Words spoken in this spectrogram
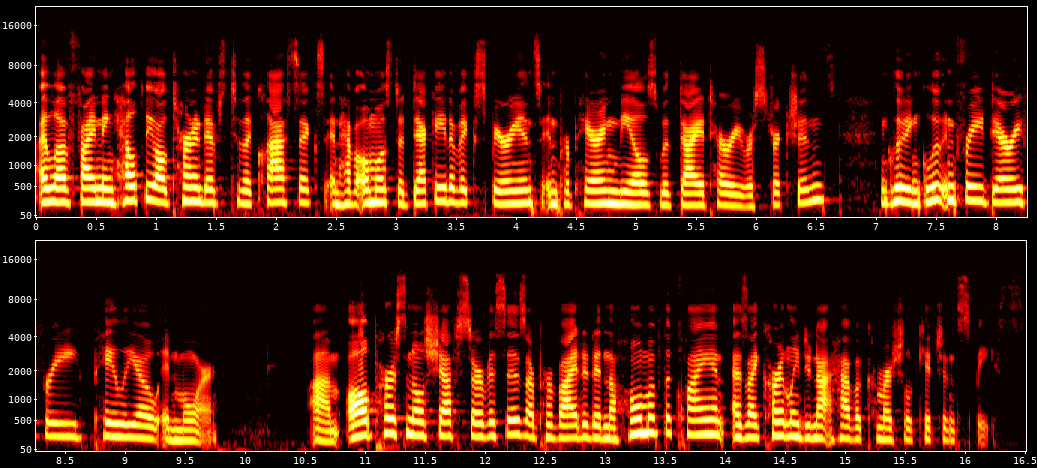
I love finding healthy alternatives to the classics and have almost a decade of experience in preparing meals with dietary restrictions, including gluten free, dairy free, paleo, and more. Um, all personal chef services are provided in the home of the client, as I currently do not have a commercial kitchen space.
